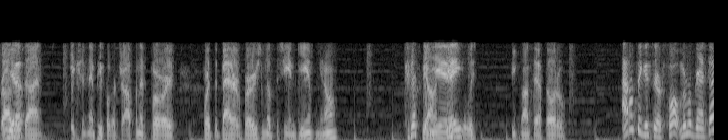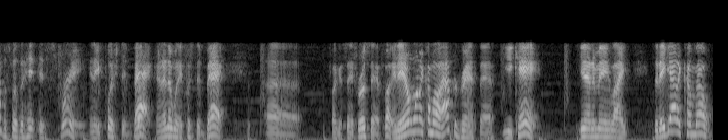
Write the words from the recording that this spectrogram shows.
rather Yep. than weeks and then people are dropping it for for the better version of the same game, you know? Because let's be honest, Yeah, they- was beat Grand Theft Auto. I don't think it's their fault. Remember, Grand Theft was supposed to hit this spring, and they pushed it back. And I know when they pushed it back, uh, fucking Saints Row said, "Fuck," and they don't want to come out after Grand Theft. You can, you know what I mean? Like, so they got to come out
